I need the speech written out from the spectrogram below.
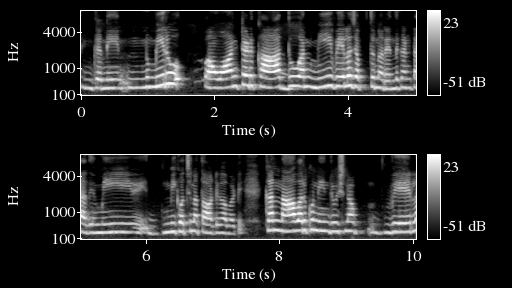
ఇంకా నేను మీరు వాంటెడ్ కాదు అని మీ వేలో చెప్తున్నారు. ఎందుకంటే అది మీ మీకు వచ్చిన థాట్ కాబట్టి. కానీ నా వరకు నేను చూసిన వేళ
